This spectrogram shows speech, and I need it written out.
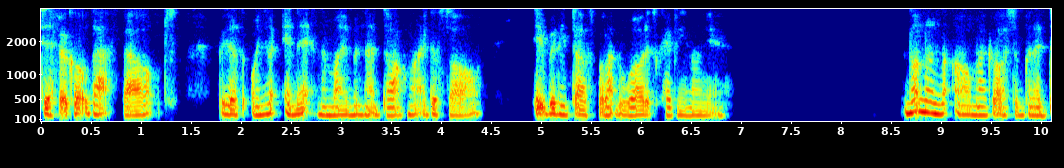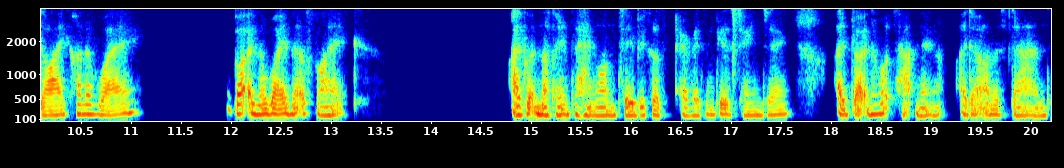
difficult that felt because when you're in it in the moment, that dark night of the soul, it really does feel like the world is caving in on you. Not in an oh my gosh, I'm gonna die kind of way, but in a way that's like I've got nothing to hang on to because everything is changing. I don't know what's happening. I don't understand.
